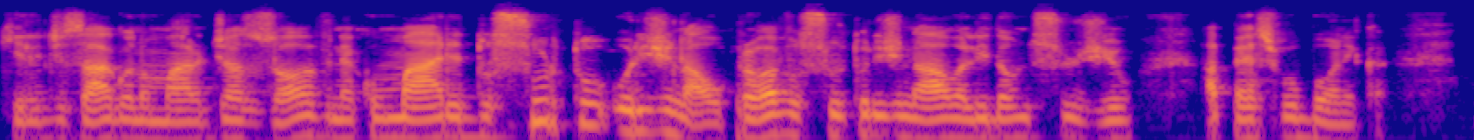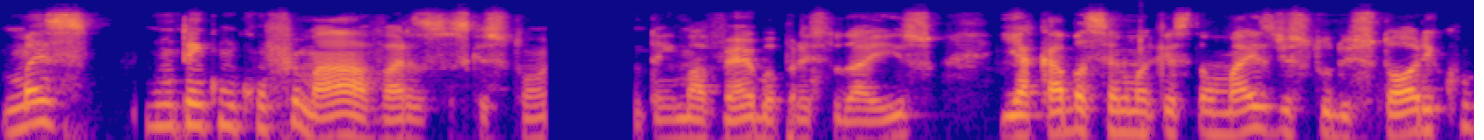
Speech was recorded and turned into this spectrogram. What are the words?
que ele deságua no mar de Azov, né, como uma área do surto original, o provável surto original ali de onde surgiu a peste bubônica. Mas não tem como confirmar várias dessas questões, não tem uma verba para estudar isso, e acaba sendo uma questão mais de estudo histórico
